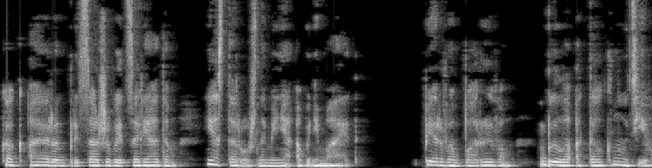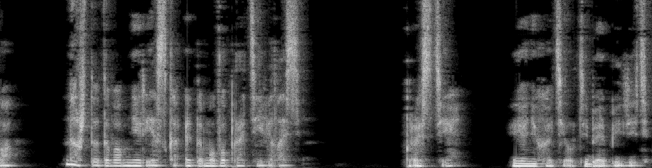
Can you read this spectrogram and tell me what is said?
как Айрон присаживается рядом и осторожно меня обнимает. Первым порывом было оттолкнуть его, но что-то во мне резко этому вопротивилось. «Прости, я не хотел тебя обидеть.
